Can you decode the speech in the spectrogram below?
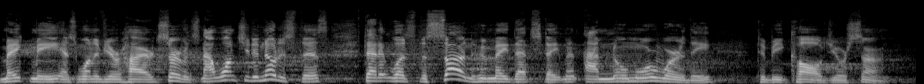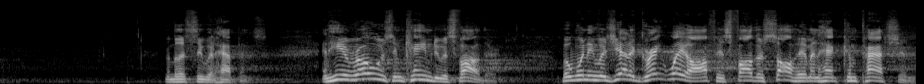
Make me as one of your hired servants. Now I want you to notice this that it was the son who made that statement, I'm no more worthy to be called your son. Now let's see what happens. And he arose and came to his father. But when he was yet a great way off, his father saw him and had compassion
